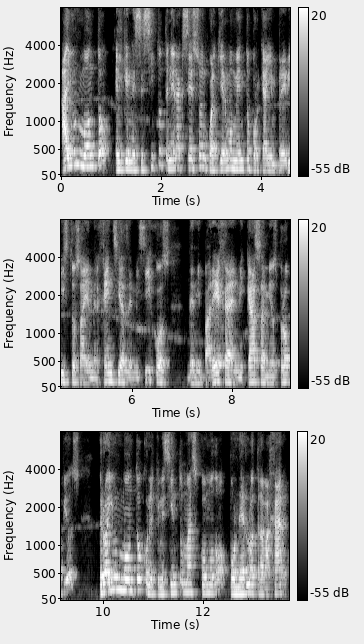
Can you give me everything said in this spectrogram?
hay un monto el que necesito tener acceso en cualquier momento porque hay imprevistos, hay emergencias de mis hijos, de mi pareja, en mi casa, míos propios pero hay un monto con el que me siento más cómodo ponerlo a trabajar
